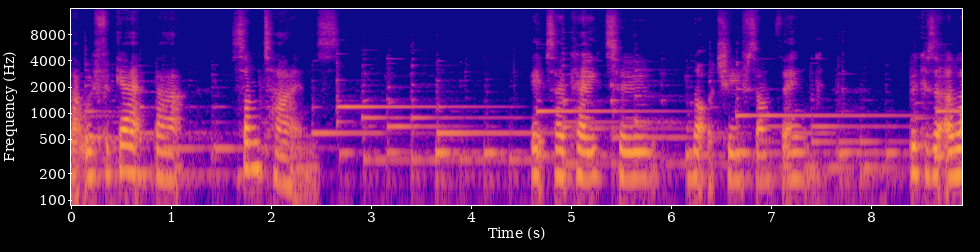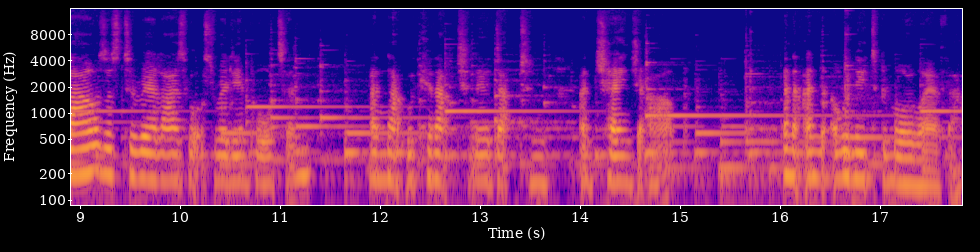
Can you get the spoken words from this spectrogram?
that we forget that sometimes it's okay to not achieve something because it allows us to realize what's really important and that we can actually adapt and, and change it up. And, and we need to be more aware of that.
